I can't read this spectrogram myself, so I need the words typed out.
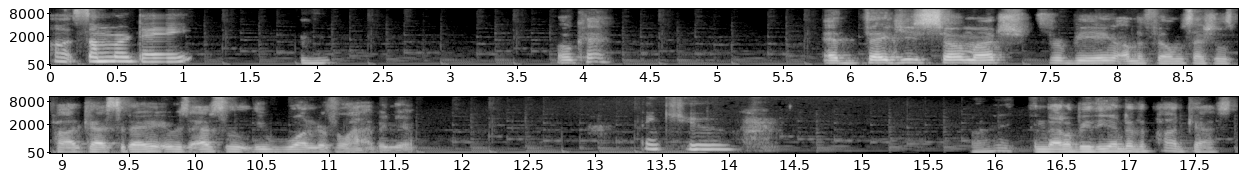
Uh, Summer Day. Hmm. Okay. And thank you so much for being on the Film Sessions podcast today. It was absolutely wonderful having you. Thank you. All right. And that'll be the end of the podcast.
